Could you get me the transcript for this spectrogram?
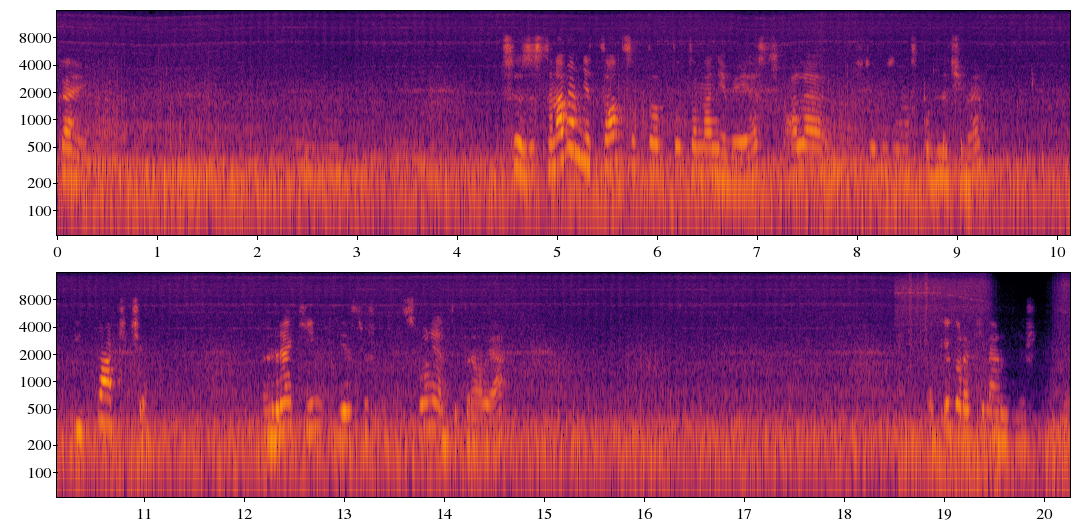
Okej. Co, zastanawia mnie to, co to, to, to na niebie jest, ale zaraz podlecimy. I patrzcie. Rekin jest już odsłonięty prawie. Takiego rekina również nie było.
